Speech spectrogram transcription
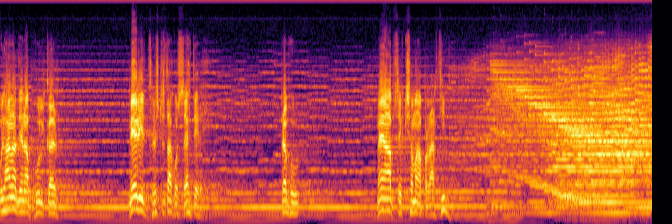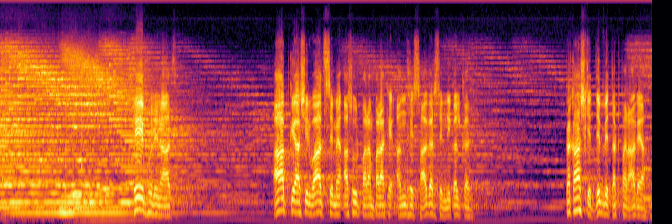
उल्हाना देना भूलकर मेरी धृष्टता को सहते रहे। प्रभु, मैं आपसे क्षमा प्रार्थी हूँ। हे भोलेनाथ, आपके आशीर्वाद से मैं असुर परंपरा के अंधे सागर से निकलकर प्रकाश के दिव्य तट पर आ गया हूँ।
